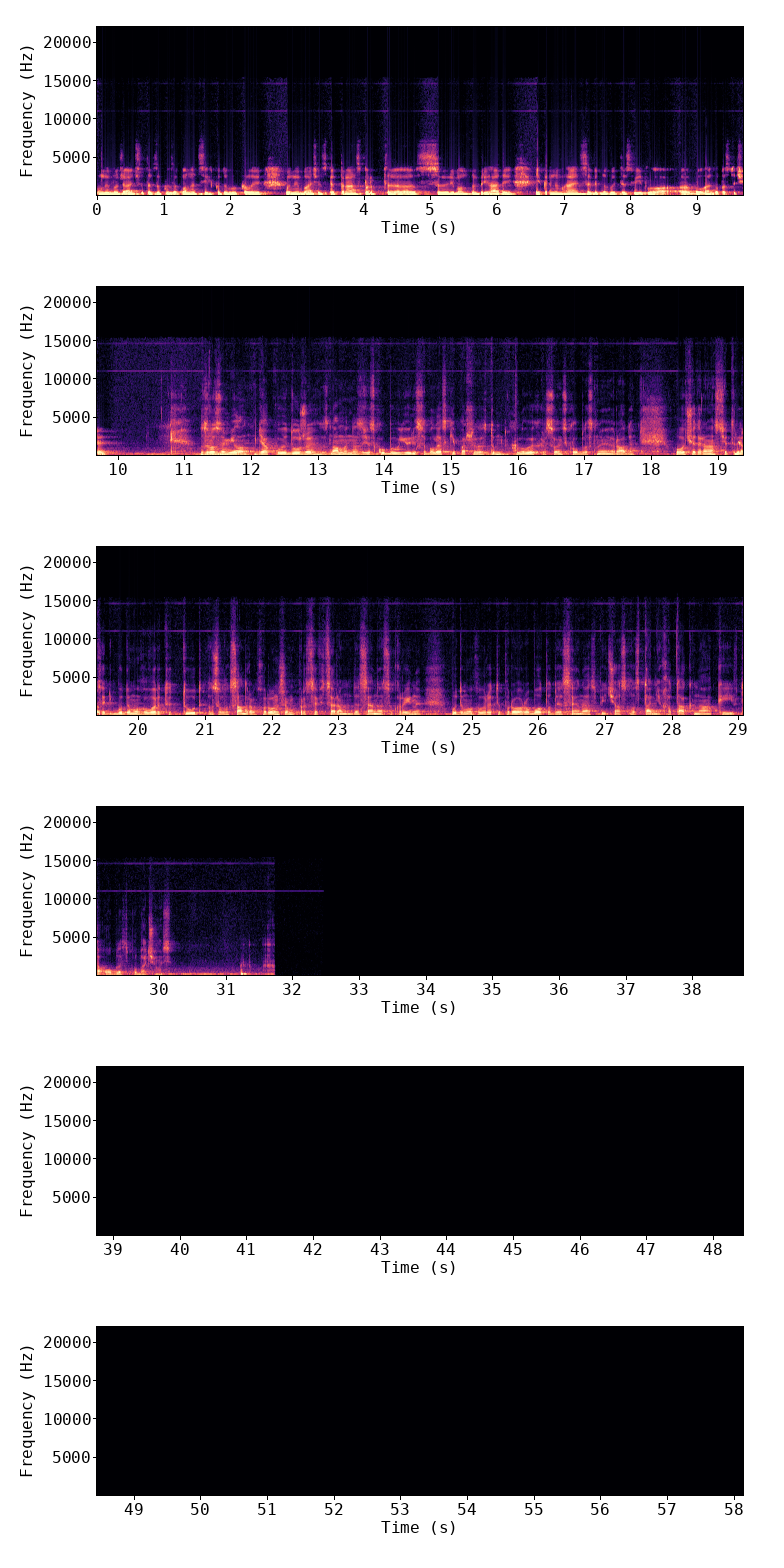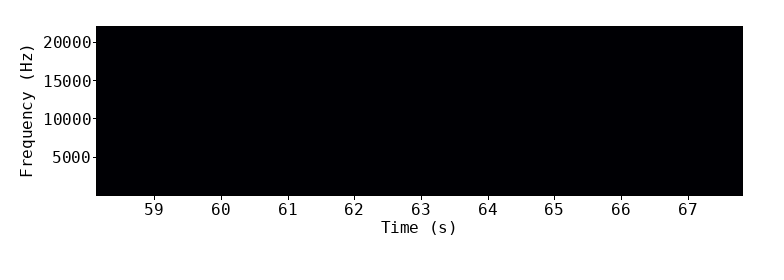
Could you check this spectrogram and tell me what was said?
вони вважають, що це зак- законна ціль, коли- коли вони бачать спецтранспорт е, з ремонтної бригади, яка намагається відновити світло або газопостачання. Зрозуміло, дякую дуже. З нами на зв'язку був Юрій Соболевський, перший заступник голови Херсонської обласної ради. О 14.30 будемо говорити тут з Олександром Хорунжем, пресофіцером ДСНС України. Будемо говорити про роботу ДСНС під час останніх атак на Київ та область. Побачимось.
